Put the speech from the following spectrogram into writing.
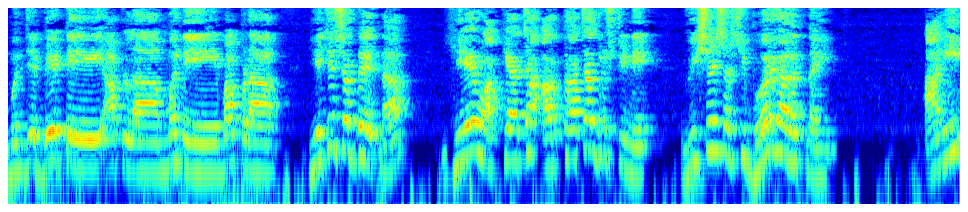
म्हणजे बेटे आपला मने बापडा हे जे शब्द आहेत ना हे वाक्याच्या अर्थाच्या दृष्टीने विशेष अशी भर घालत नाही. आणि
